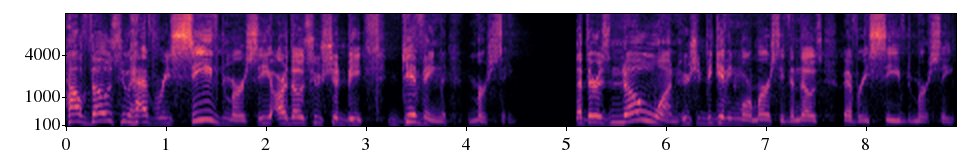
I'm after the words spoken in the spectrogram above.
How those who have received mercy are those who should be giving mercy. That there is no one who should be giving more mercy than those who have received mercy.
